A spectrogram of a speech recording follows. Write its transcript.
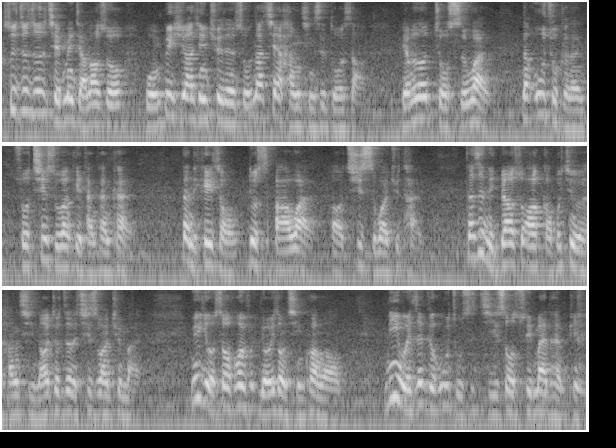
所以这就是前面讲到说，我们必须要先确认说，那现在行情是多少？比方说九十万，那屋主可能说七十万可以谈看看，那你可以从六十八万哦七十万去谈，但是你不要说啊搞不清楚行情，然后就真的七十万去买，因为有时候会有一种情况哦。你以为这个屋主是急售，所以卖的很便宜，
